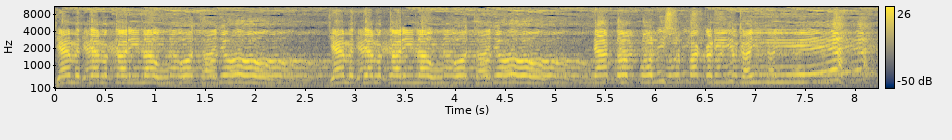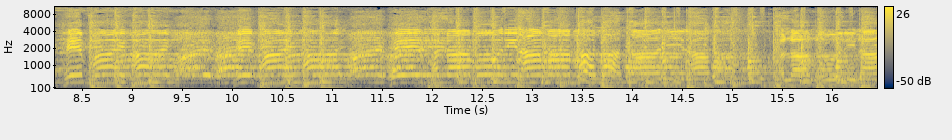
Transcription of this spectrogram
જેમ તેમ કરીને ઊભો થયો જેમ તેમ કરીને ઊભો થયો ત્યાં તો પોલીસ પકડી ગઈ હે ભાઈ ભાઈ હે ભાઈ ભાઈ હે ભલા મોરી રામા ભલા તારી રામા ભલા મોરી રામા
